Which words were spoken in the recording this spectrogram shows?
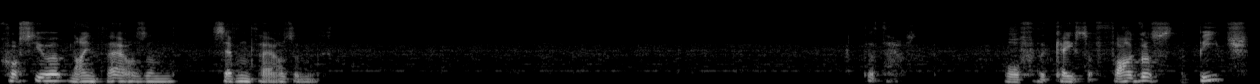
across Europe, 9,000, 7,000. To thousand. Or for the case of Fagus, the beech,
